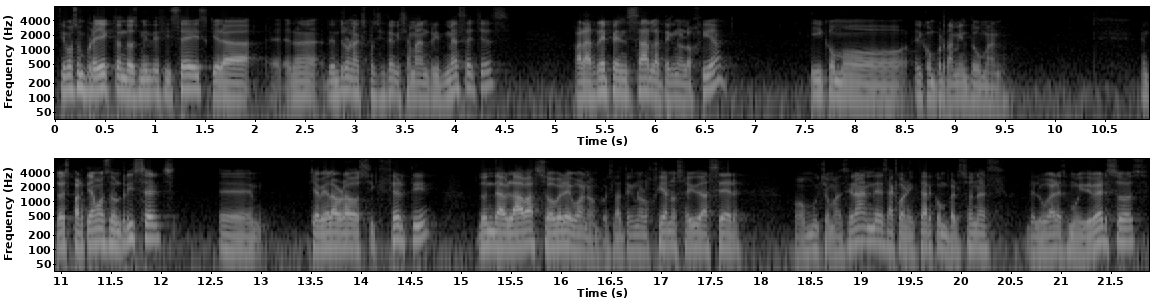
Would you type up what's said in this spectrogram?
Hicimos un proyecto en 2016 que era, dentro de una exposición que se llama Read Messages para repensar la tecnología y como el comportamiento humano. Entonces partíamos de un research eh, que había elaborado 630, donde hablaba sobre, bueno, pues la tecnología nos ayuda a ser como mucho más grandes, a conectar con personas de lugares muy diversos,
